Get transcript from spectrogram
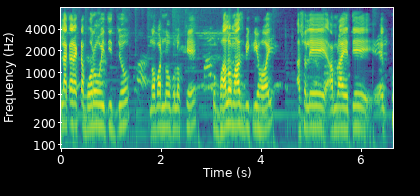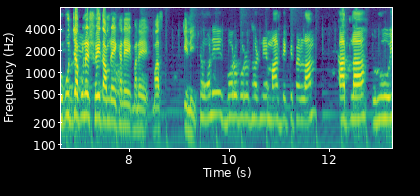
এলাকার একটা বড় ঐতিহ্য নবান্ন উপলক্ষে খুব ভালো মাছ বিক্রি হয়। আসলে আমরা এতে খুব উদযাপনের সহিত আমরা এখানে মানে মাছ কিনি। অনেক বড় বড় ধরনের মাছ দেখতে পেলাম কাতলা রুই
